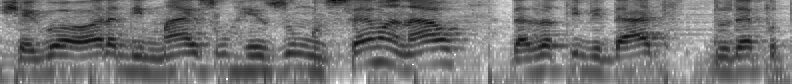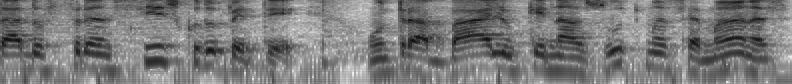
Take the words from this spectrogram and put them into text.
Chegou a hora de mais um resumo semanal das atividades do deputado Francisco do PT. Um trabalho que nas últimas semanas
